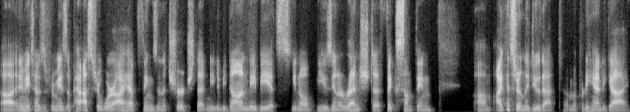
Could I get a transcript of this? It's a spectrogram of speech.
uh, and many times for me as a pastor where i have things in the church that need to be done. Maybe it's you know using a wrench to fix something. Um, i can certainly do that. I'm a pretty handy guy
